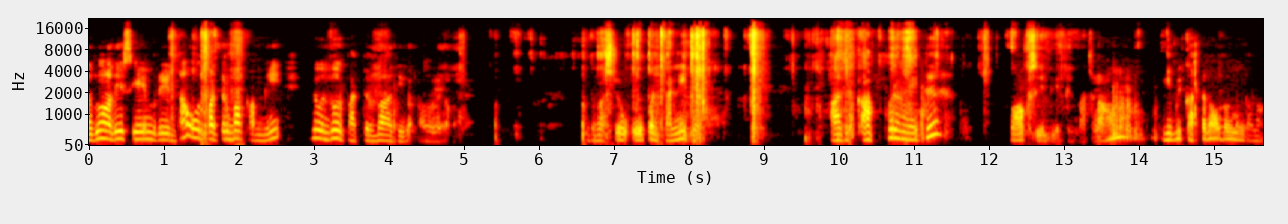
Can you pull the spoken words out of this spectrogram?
அதுவும் அதே சேம் ரேட் தான். ஒரு பத்து ரூபாய் கம்மி. இது வந்து ஒரு பத்து ரூபாய் அதிகம் அவ்வளோதான் இது ஃபர்ஸ்ட் ஓப்பன் பண்ணிட்டேன். அதுக்கு அப்புறமேட்டு பாக்ஸ் எப்படி இருக்குன்னு பார்க்கலாம். எப்படி கரெக்டாக தான் ஓப்பன் பண்ணுறோன்னா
